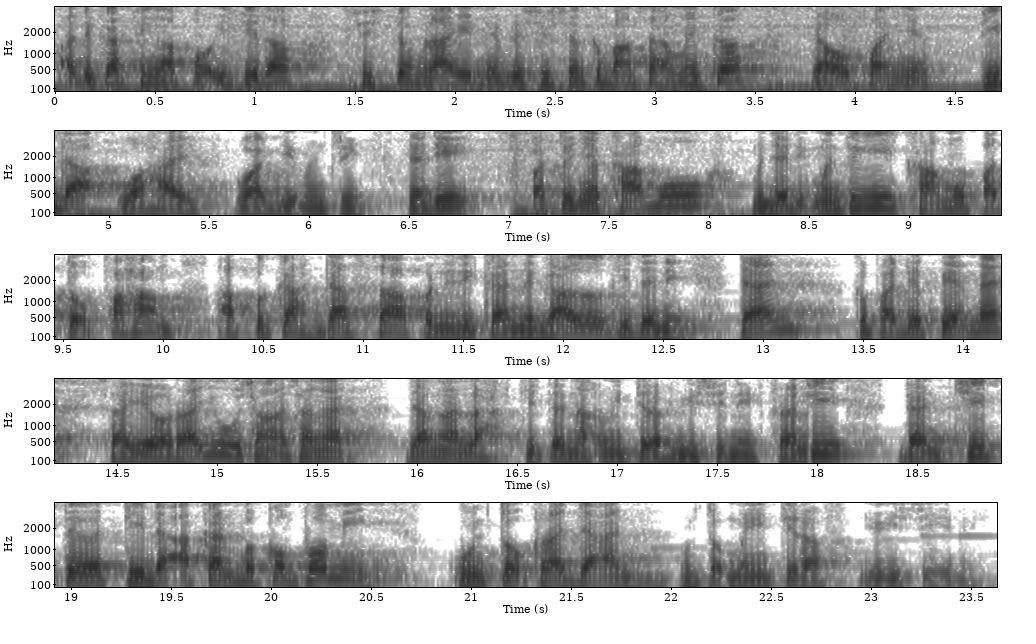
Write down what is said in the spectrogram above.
adakah Singapura itiraf sistem lain daripada sistem kebangsaan mereka? Jawapannya tidak, wahai YB Menteri. Jadi, sepatutnya kamu menjadi menteri, kamu patut faham apakah dasar pendidikan negara kita ni. Dan kepada PMX, saya rayu sangat-sangat, janganlah kita nak mengiktiraf UIC ni. Kerana dan kita tidak akan berkompromi untuk kerajaan untuk mengiktiraf UEC ini.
